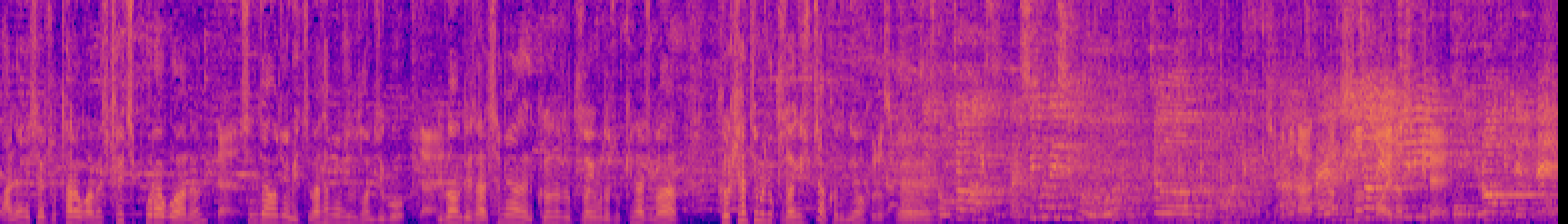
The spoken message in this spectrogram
만약에 제일 좋다라고 하면 stretch four라고 하는 네. 신장은 좀 있지만 3점슛을 던지고 네. 리바운드에 잘 참여하는 그런 선수 구성이면 더 좋긴 하지만 그렇게 한 팀을 좀 구성하기 쉽지 않거든요. 그렇습니다. 예. 정정하겠습니다. 15대 15로 동점으로 하겠습니다. 지금은 아- 자, 그 앞선 뭐 에너스킨에 공이 들어갔기 때문에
